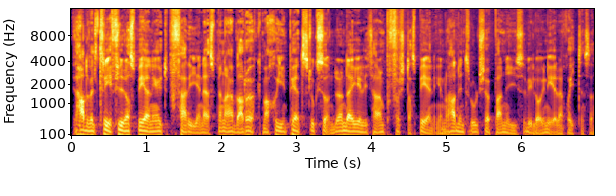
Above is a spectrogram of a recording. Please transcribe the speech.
Vi hade väl tre, fyra spelningar ute på Färjenäs med en jävla rökmaskin. Peter slog sönder den där elgitarren på första spelningen och hade inte råd att köpa en ny så vi la ju ner den skiten sen.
